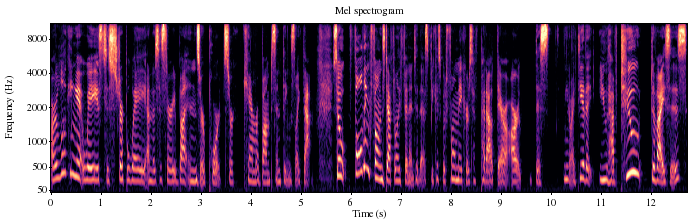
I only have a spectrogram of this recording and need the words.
are looking at ways to strip away unnecessary buttons or ports or camera bumps and things like that. So folding phones definitely fit into this because what phone makers have put out there are this you know idea that you have two devices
